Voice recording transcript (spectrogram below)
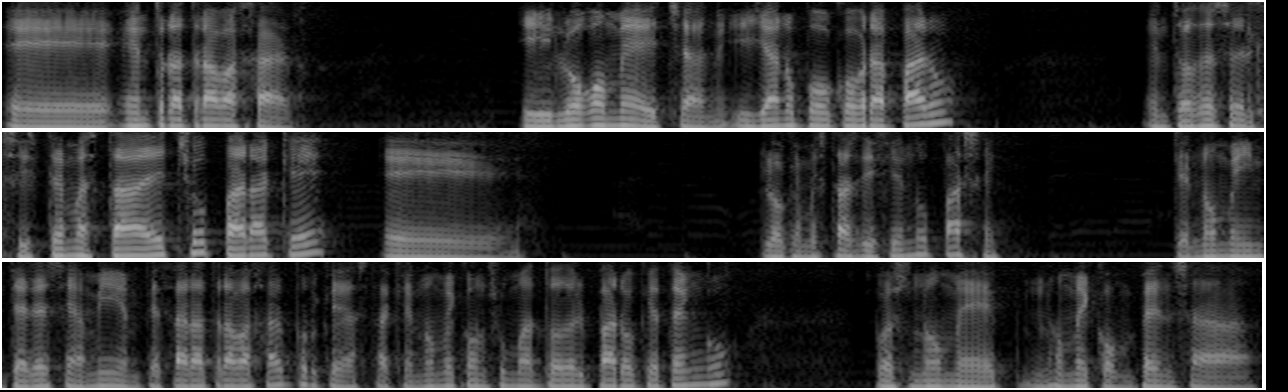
eh, entro a trabajar y luego me echan y ya no puedo cobrar paro, entonces el sistema está hecho para que eh, lo que me estás diciendo pase. Que no me interese a mí empezar a trabajar porque hasta que no me consuma todo el paro que tengo, pues no me, no me compensa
